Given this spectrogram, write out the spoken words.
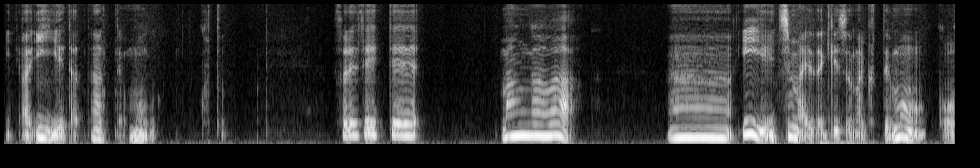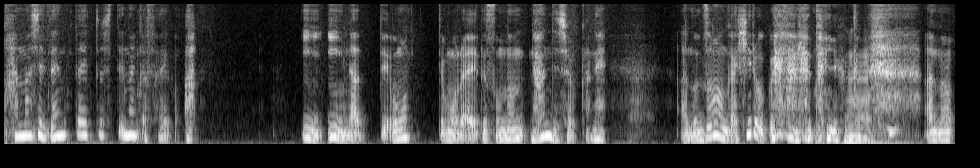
いあいい絵だなって思うこと。それでいて漫画はうーんいい絵一枚だけじゃなくてもこう話全体としてなんか最後あいいいいなって思ってもらえるそのなんでしょうかねあのゾーンが広くなるというか、うん。あの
